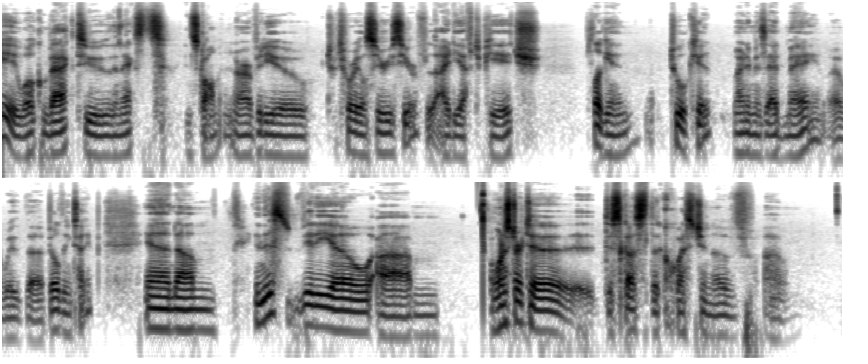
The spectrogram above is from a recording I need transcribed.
Okay, welcome back to the next installment in our video tutorial series here for the IDF to PH plugin toolkit. My name is Ed May uh, with uh, Building Type, and um, in this video, um, I want to start to discuss the question of um,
